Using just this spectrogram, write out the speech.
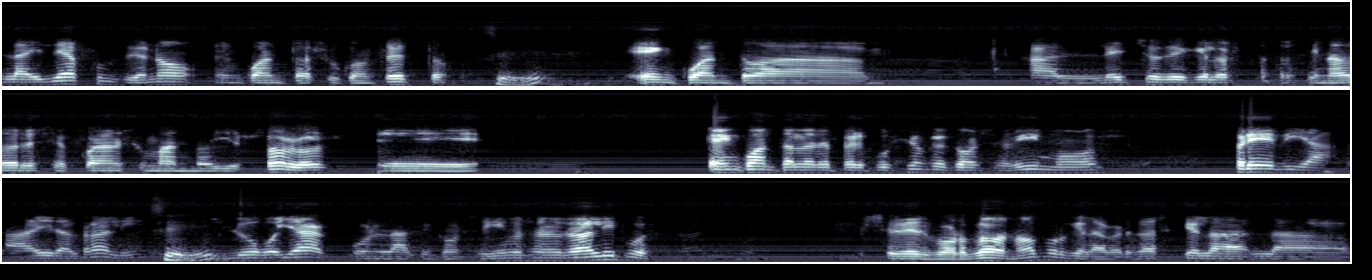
la idea funcionó en cuanto a su concepto, sí. en cuanto a al hecho de que los patrocinadores se fueran sumando ellos solos, eh, en cuanto a la repercusión que conseguimos previa a ir al rally, y luego ya con la que conseguimos en el rally, pues se desbordó, ¿no? Porque la verdad es que la, la-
